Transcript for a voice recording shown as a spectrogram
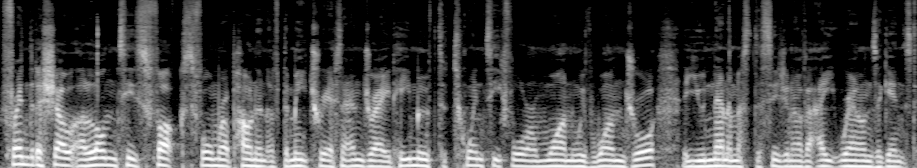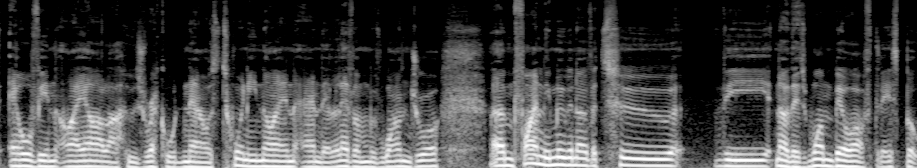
friend of the show, Alantez Fox, former opponent of Demetrius Andrade. He moved to 24 and one with one draw, a unanimous decision over eight rounds against Elvin Ayala, whose record now is 29 and 11 with one draw. Um, finally, moving over to the no, there's one bill after this, but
